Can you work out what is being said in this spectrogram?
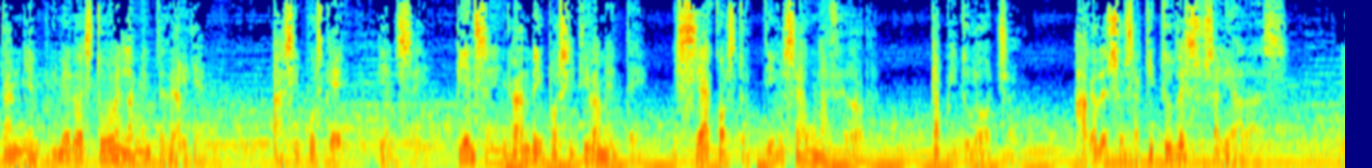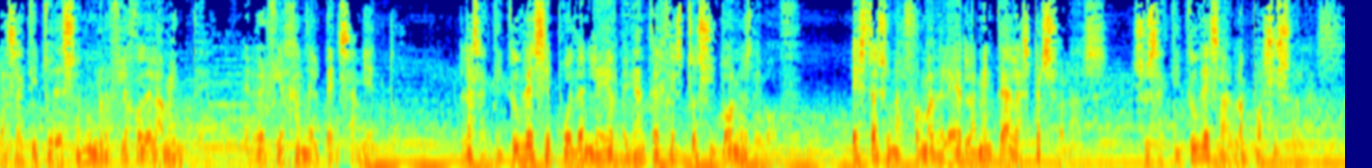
también primero estuvo en la mente de alguien. Así pues que, piense, piense en grande y positivamente, sea constructivo, sea un hacedor. Capítulo 8. Haga de sus actitudes sus aliadas. Las actitudes son un reflejo de la mente, reflejan del pensamiento. Las actitudes se pueden leer mediante gestos y tonos de voz. Esta es una forma de leer la mente a las personas. Sus actitudes hablan por sí solas.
